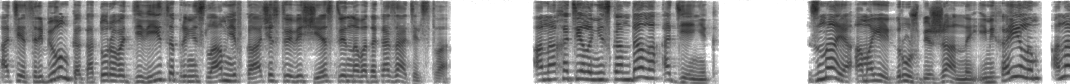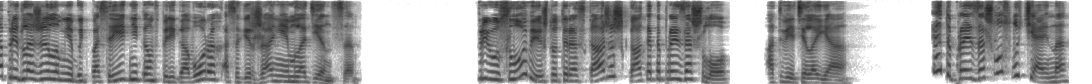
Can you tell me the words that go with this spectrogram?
Отец ребенка, которого девица принесла мне в качестве вещественного доказательства. Она хотела не скандала, а денег. Зная о моей дружбе с Жанной и Михаилом, она предложила мне быть посредником в переговорах о содержании младенца. «При условии, что ты расскажешь, как это произошло», – ответила я. «Это произошло случайно»,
